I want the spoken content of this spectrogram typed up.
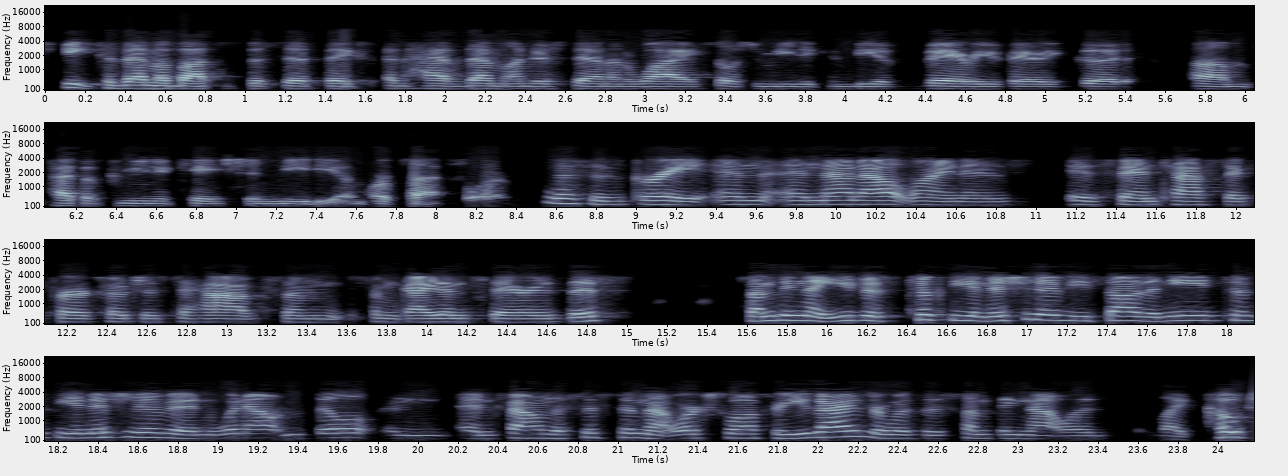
speak to them about the specifics, and have them understand on why social media can be a very, very good um, type of communication medium or platform. This is great, and and that outline is is fantastic for our coaches to have some some guidance there. Is this something that you just took the initiative, you saw the need, took the initiative and went out and built and, and found the system that works well for you guys? Or was this something that was like coached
